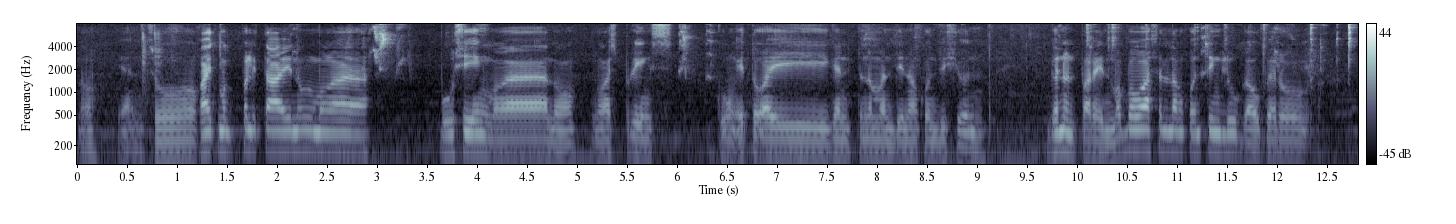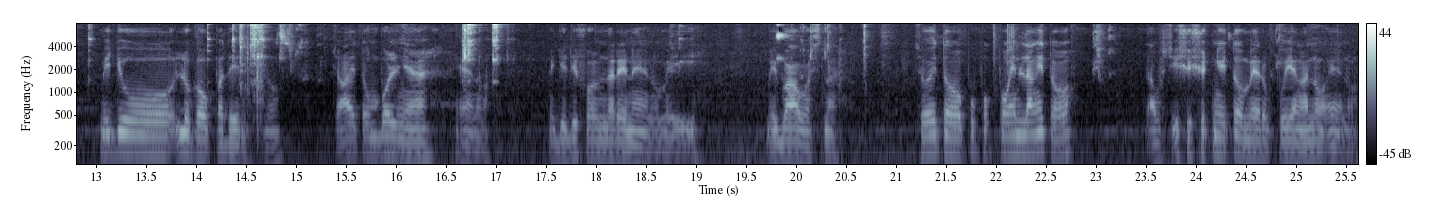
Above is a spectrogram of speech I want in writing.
no? Yan. So kahit magpalit tayo ng mga bushing, mga ano, mga springs, kung ito ay ganito naman din ang kondisyon, ganun pa rin. Mabawasan lang konting lugaw pero medyo lugaw pa din, no? Tsaka itong ball niya, ayan oh. Medyo deform na rin ayan oh, may may bawas na. So ito, pupukpukin lang ito. Tapos isushoot nyo ito, meron po yung ano, ayan o.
